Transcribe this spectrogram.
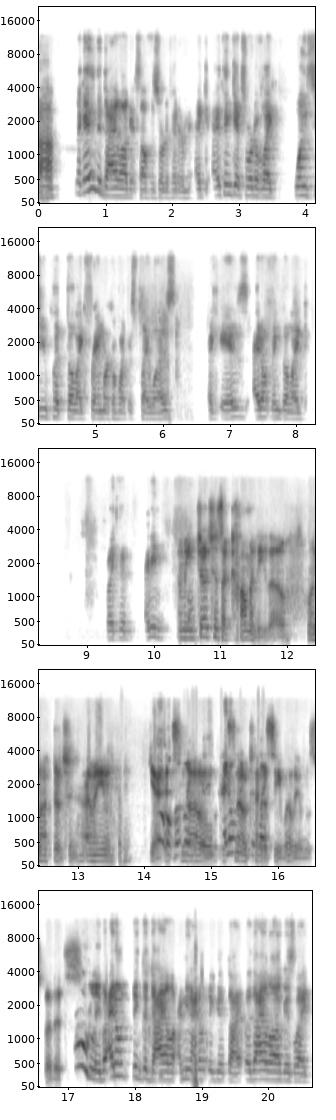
Uh-huh. Um, like I think the dialogue itself is sort of hit or like I think it's sort of like once you put the like framework of what this play was, like is I don't think the like, like the I mean I mean, Judge is a comedy, though. We're not judging. I mean, yeah, No, it's but, like, no, it's no think that, like- Tennessee Williams, but it's totally, but I don't think the dialogue. I mean, I don't think that di- the dialogue is like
